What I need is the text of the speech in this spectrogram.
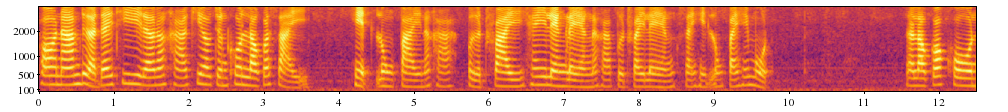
พอน้ำเดือดได้ที่แล้วนะคะเคี่ยวจนข้นเราก็ใส่เห็ดลงไปนะคะ เปิดไฟให้แรงๆนะคะ เปิดไฟแรงใส่เห็ดลงไปให้หมด แล้วเราก็คน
